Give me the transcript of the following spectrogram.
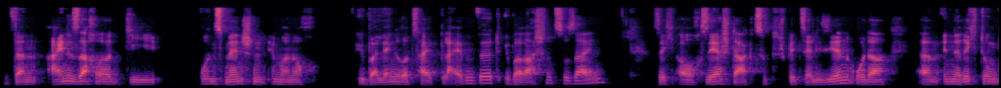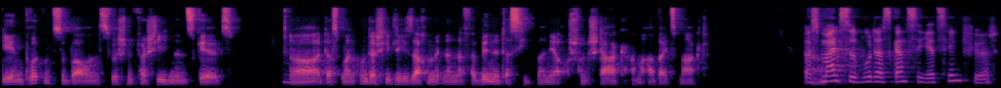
dann eine Sache, die uns Menschen immer noch über längere Zeit bleiben wird, überraschend zu sein, sich auch sehr stark zu spezialisieren oder ähm, in eine Richtung gehen, Brücken zu bauen zwischen verschiedenen Skills mhm. äh, dass man unterschiedliche Sachen miteinander verbindet. Das sieht man ja auch schon stark am Arbeitsmarkt. Was meinst du, wo das Ganze jetzt hinführt?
